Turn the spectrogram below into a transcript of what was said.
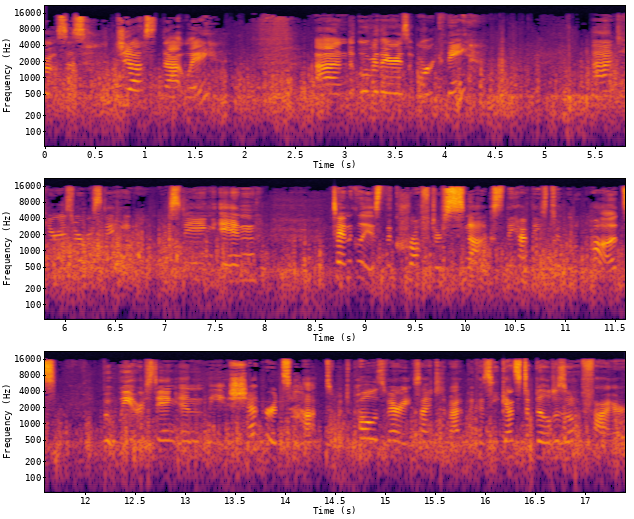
O'Groats. Is just that way. And over there is Orkney. And here is where we're staying. We're staying in, technically it's the Crofter Snugs. They have these two little pods, but we are staying in the Shepherd's Hut, which Paul is very excited about because he gets to build his own fire.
